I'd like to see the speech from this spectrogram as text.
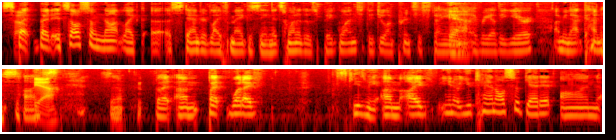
So But but it's also not like a, a standard Life magazine. It's one of those big ones that they do on Princess Diana Yeah. every other year. I mean that kind of size. Yeah. So, but um, but what I've excuse me um I've you know you can also get it on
